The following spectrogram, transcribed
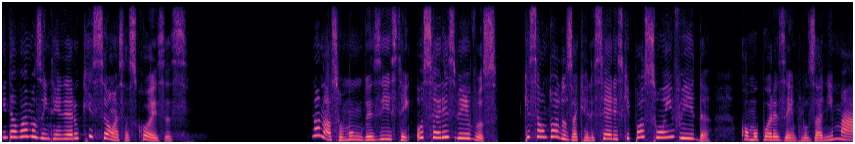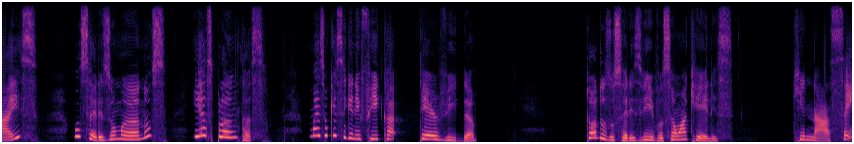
Então vamos entender o que são essas coisas? No nosso mundo existem os seres vivos, que são todos aqueles seres que possuem vida, como, por exemplo, os animais, os seres humanos e as plantas. Mas o que significa ter vida? Todos os seres vivos são aqueles que nascem,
